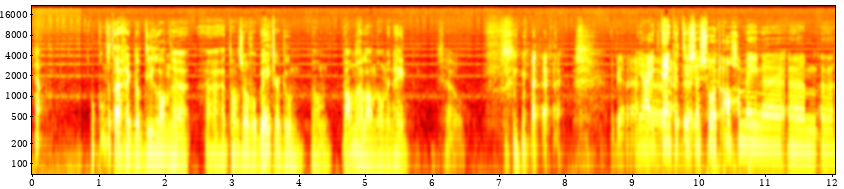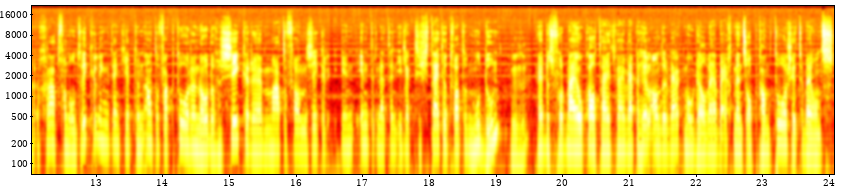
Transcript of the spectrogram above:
ja. Hoe komt het eigenlijk dat die landen uh, het dan zoveel beter doen dan de andere landen om hen heen? Zo. ja, ik denk het is een soort algemene um, uh, graad van ontwikkeling. Ik denk je hebt een aantal factoren nodig. Een zekere mate van zeker in internet en elektriciteit, dat wat het moet doen. Mm -hmm. He, dus voor mij ook altijd, wij, wij hebben een heel ander werkmodel. We hebben echt mensen op kantoor zitten bij ons,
